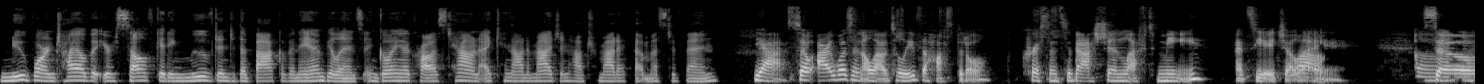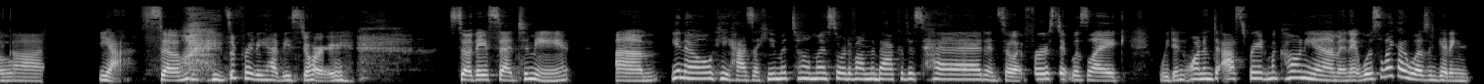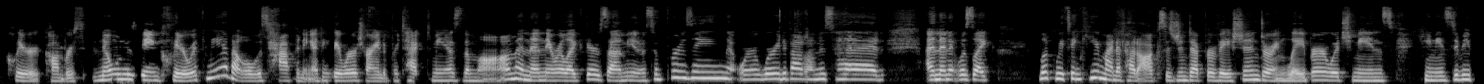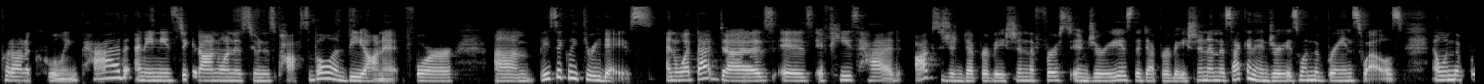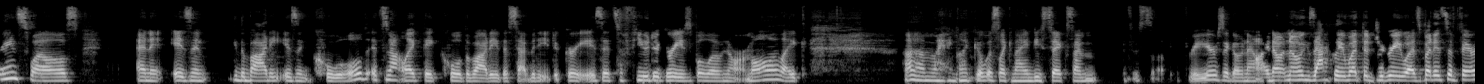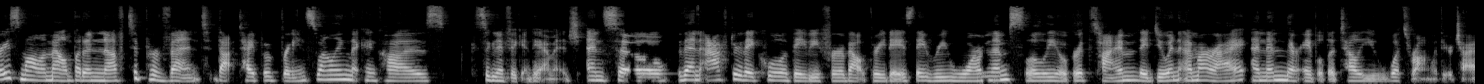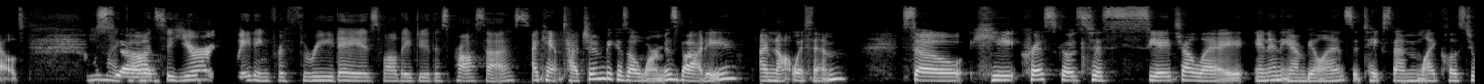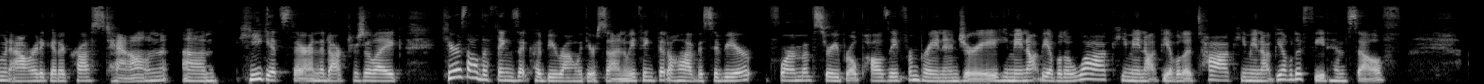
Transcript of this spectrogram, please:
newborn child, but yourself getting moved into the back of an ambulance and going across town, I cannot imagine how traumatic that must have been. Yeah. So I wasn't allowed to leave the hospital. Chris and Sebastian left me at CHLA. Wow. Oh, so, God. yeah. So it's a pretty heavy story. So they said to me, um, you know, he has a hematoma sort of on the back of his head. And so at first it was like, we didn't want him to aspirate meconium. And it was like I wasn't getting clear converse. No one was being clear with me about what was happening. I think they were trying to protect me as the mom. And then they were like, there's, um, you know, some bruising that we're worried about on his head. And then it was like, look, we think he might have had oxygen deprivation during labor, which means he needs to be put on a cooling pad and he needs to get on one as soon as possible and be on it for um, basically three days. And what that does is if he's had oxygen deprivation, the first injury is the deprivation, and the second injury is when the brain swells. And when the brain swells and it isn't the body isn't cooled. It's not like they cool the body to 70 degrees. It's a few degrees below normal. Like, um, I think like it was like 96. I'm just three years ago now. I don't know exactly what the degree was, but it's a very small amount, but enough to prevent that type of brain swelling that can cause significant damage. And so then after they cool a baby for about three days, they rewarm them slowly over time. They do an MRI and then they're able to tell you what's wrong with your child. Oh my so, God. So you're waiting for three days while they do this process. I can't touch him because I'll warm his body. I'm not with him. So he, Chris goes to CHLA in an ambulance. It takes them like close to an hour to get across town. Um, he gets there and the doctors are like, here's all the things that could be wrong with your son. We think that he'll have a severe form of cerebral palsy from brain injury. He may not be able to walk. He may not be able to talk. He may not be able to feed himself.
